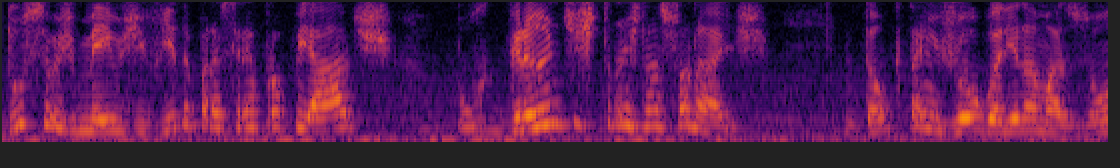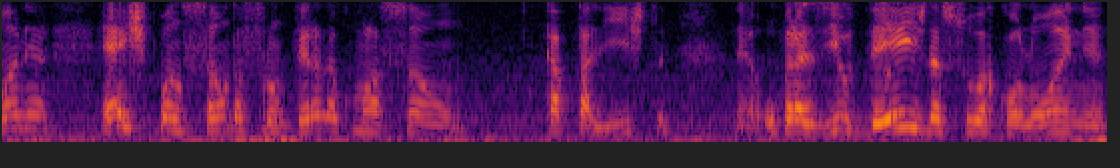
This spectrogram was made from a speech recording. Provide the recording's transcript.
dos seus meios de vida para serem apropriados por grandes transnacionais. Então, o que está em jogo ali na Amazônia é a expansão da fronteira da acumulação capitalista. Né? O Brasil, desde a sua colônia,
